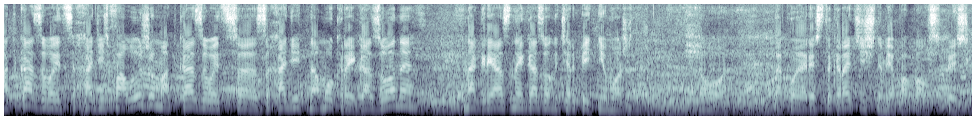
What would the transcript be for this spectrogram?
Отказывается ходить по лужам, отказывается заходить на мокрые газоны. на грязные газоны терпеть не может. Вот. Такой аристократичный мне попался песик.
